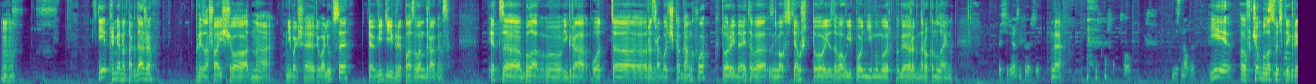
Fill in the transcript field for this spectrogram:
Мгм. И примерно тогда же произошла еще одна небольшая революция в виде игры Puzzle and Dragons. Это была э, игра от э, разработчика Ганхо, который до этого занимался тем, что издавал в Японии MMORPG Ragnarok Online. А серьезно, подожди? Да. Не знал, да? И э, в чем была суть этой игры?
